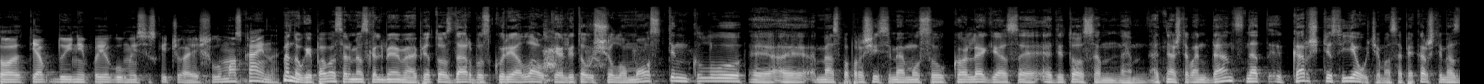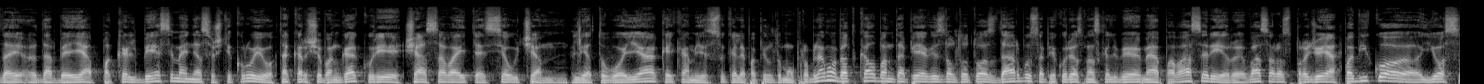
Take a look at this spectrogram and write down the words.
to tie dujiniai pajėgumai įsiskaičiuoja šilumos kainą. Mindaugai, pavasarį mes kalbėjome apie tos darbus, kurie laukia Lietuvos šilumos tinklų. E, e, mes paprašysime mūsų kolegijos editos atnešti vandens, net karštis jaučiamas, apie karštį mes dar beje pakalbėsime, nes iš tikrųjų ta karščio banga, kuri šią savaitę siaučia Lietuvoje, kai kam jis sukelia papildomų problemų, bet kalbant apie vis dėlto tuos darbus, apie kuriuos mes kalbėjome pavasarį ir vasaros pradžioje, pavyko juos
